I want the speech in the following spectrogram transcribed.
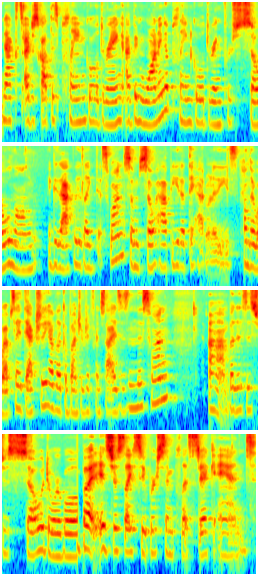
Next, I just got this plain gold ring. I've been wanting a plain gold ring for so long, exactly like this one. So I'm so happy that they had one of these on their website. They actually have like a bunch of different sizes in this one. Um, but this is just so adorable. But it's just like super simplistic and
